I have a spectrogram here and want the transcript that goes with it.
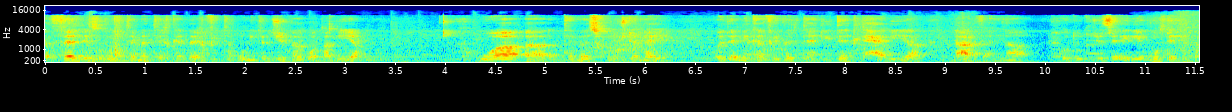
الثالث هو يتمثل كذلك في تقوية الجبهة الوطنية والتماسك المجتمعي وذلك في ظل التهديدات الحالية نعرف أن الحدود الجزائرية ملتهبة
